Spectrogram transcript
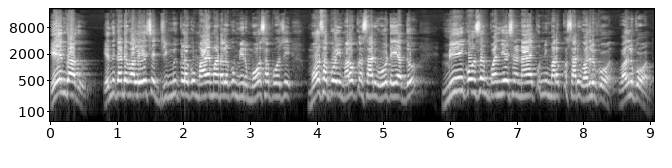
ఏం కాదు. ఎందుకంటే వాళ్ళు వేసే జిమ్మికులకు మాయమాటలకు మీరు మోసపోసి మోసపోయి మరొకసారి ఓటేయద్దు. మీకోసం పనిచేసిన నాయకుడిని మరొకసారి వదులుకో వదులుకోవద్దు.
